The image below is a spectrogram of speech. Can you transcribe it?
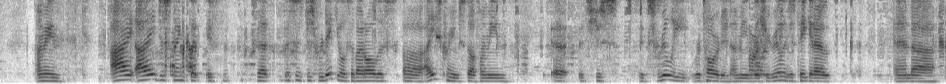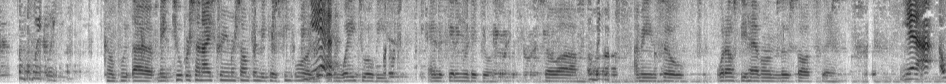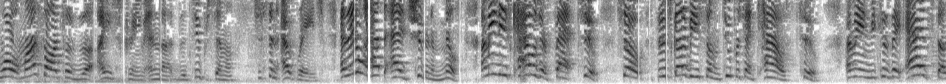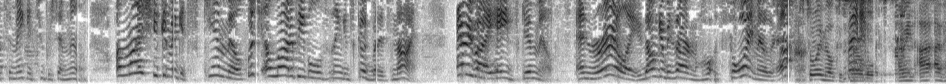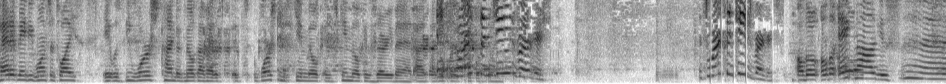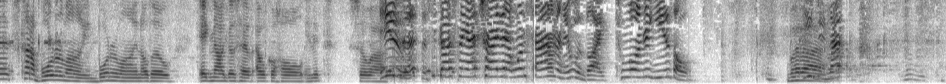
I mean, I I just think that if that this is just ridiculous about all this uh, ice cream stuff. I mean, uh, it's just it's really retarded. I mean, they should really just take it out and uh, Completely. complete uh, make two percent ice cream or something because people are just Yeah. getting way too obese and it's getting ridiculous. So um, I mean, so what else do you have on those thoughts there? Yeah, I, well, my thoughts of the ice cream and the, the 2% one, just an outrage. And they don't have to add sugar to milk. I mean, these cows are fat too. So, there's gotta be some 2% cows too. I mean, because they add stuff to make it 2% milk. Unless you can make it skim milk, which a lot of people think it's good, but it's not. Everybody hates skim milk. And really, don't get me started on soy milk. Ugh. Soy milk is terrible. I mean, I, I've had it maybe once or twice. It was the worst kind of milk I've had. It's, it's worse than skim milk, and skim milk is very bad. I, I It's like worse than cheeseburgers. It's worse than cheeseburgers. Although, although eggnog is, eh, it's kind of borderline, borderline. Although eggnog does have alcohol in it, so uh, Ew, that's disgusting. I tried that one time and it was like 200 years old. but uh, not.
